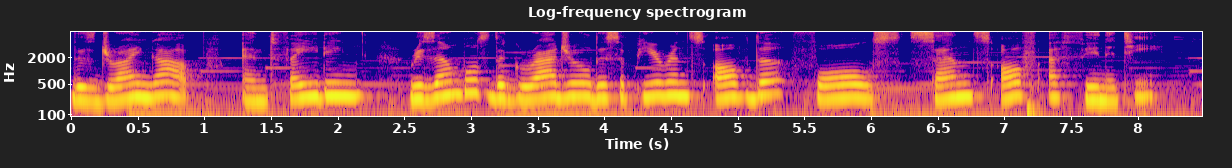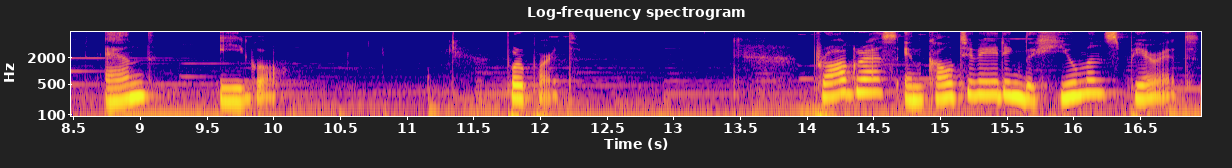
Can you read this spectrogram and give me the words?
This drying up and fading resembles the gradual disappearance of the false sense of affinity and ego. Purport Progress in cultivating the human spirit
